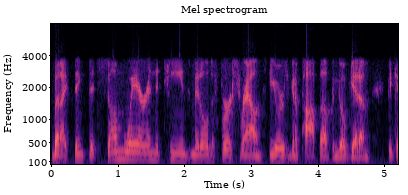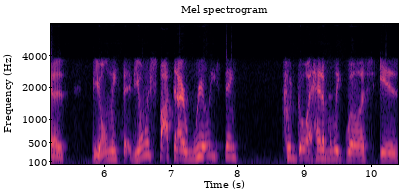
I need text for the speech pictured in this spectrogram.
But I think that somewhere in the teens, middle of the first round, Steelers are going to pop up and go get him because the only th- the only spot that I really think could go ahead of Malik Willis is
